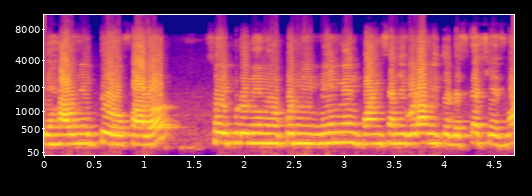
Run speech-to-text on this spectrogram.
we have need to follow so ఇప్పుడు నేను కొన్ని మెయిన్ మెయిన్ పాయింట్స్ అన్ని కూడా మీతో డిస్కస్ చేసిన.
